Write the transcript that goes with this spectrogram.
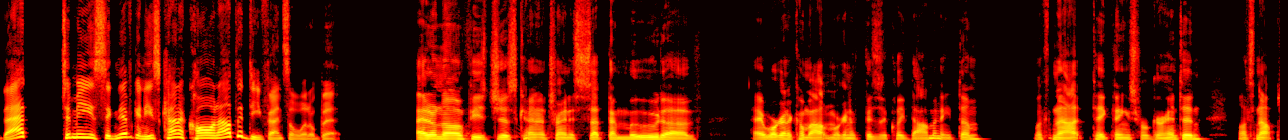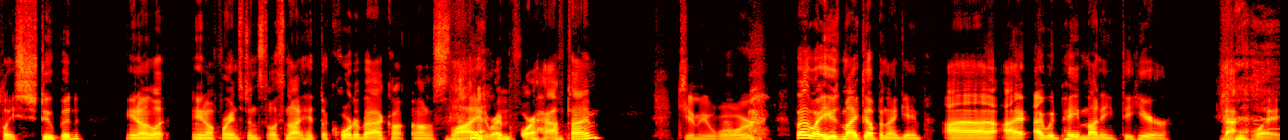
That to me is significant. He's kind of calling out the defense a little bit. I don't know if he's just kind of trying to set the mood of, hey, we're going to come out and we're going to physically dominate them. Let's not take things for granted. Let's not play stupid. You know, let you know, for instance, let's not hit the quarterback on, on a slide right before halftime. Jimmy Ward. By the way, he was mic'd up in that game. Uh, I I would pay money to hear that play.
